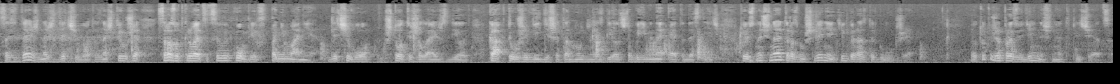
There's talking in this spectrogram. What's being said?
Созидаешь, значит, для чего-то. Значит, ты уже сразу открывается целый комплекс понимания, для чего, что ты желаешь сделать, как ты уже видишь это нужно сделать, чтобы именно это достичь. То есть начинают размышления идти гораздо глубже. И вот тут уже произведение начинает отличаться.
